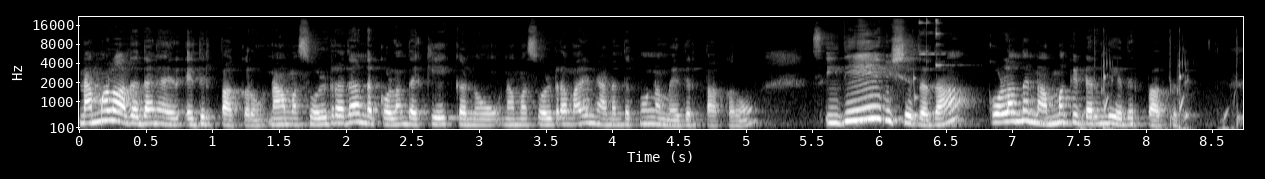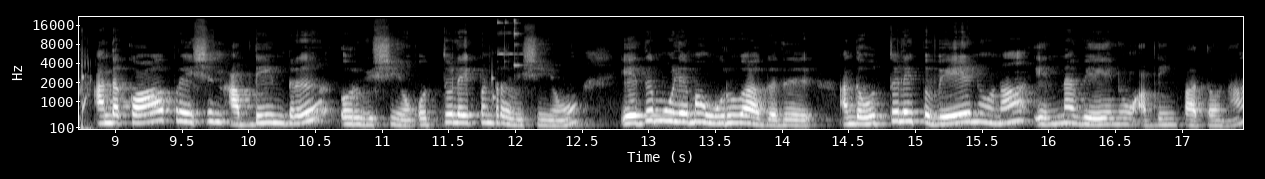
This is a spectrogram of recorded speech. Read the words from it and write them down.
நம்மளும் அதை தான் எதிர்பார்க்குறோம். நாம் சொல்கிறத அந்த குழந்தை கேட்கணும் நம்ம சொல்கிற மாதிரி நடந்துக்கணும் நம்ம எதிர்பார்க்குறோம். இதே விஷயத்தை தான் குழந்தை நம்ம இருந்து எதிர்பார்க்குது. அந்த கோஆப்ரேஷன் அப்படின்ற ஒரு விஷயம் ஒத்துழைப்புன்ற விஷயம் எது மூலயமா உருவாகுது அந்த ஒத்துழைப்பு வேணும்னா என்ன வேணும் அப்படின்னு பார்த்தோன்னா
